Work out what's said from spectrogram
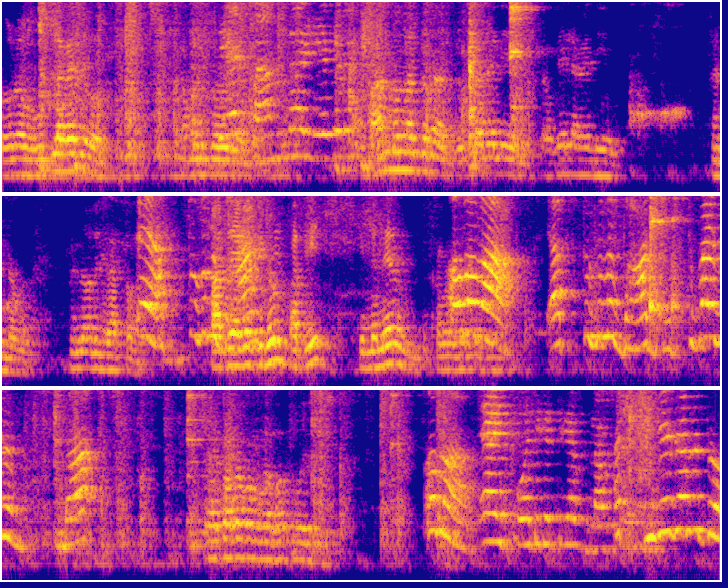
ওরা হুট লাগাই দেবো আমার তো ব্যাগ বান্ধা করে বান্ধব লাগতো না হুট নিয়ে লাগাই নিয়ে ফ্রেন্ড পাতি আগে ভাত- কিনুন পাতি কিনে নিয়ে ও বাবা এতগুলো ভাত ধরতে পারবে না কথা কম কথা বলছি ও মা এই ওইদিকে থেকে ব্লাউজ আর ছিঁড়ে যাবে তো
